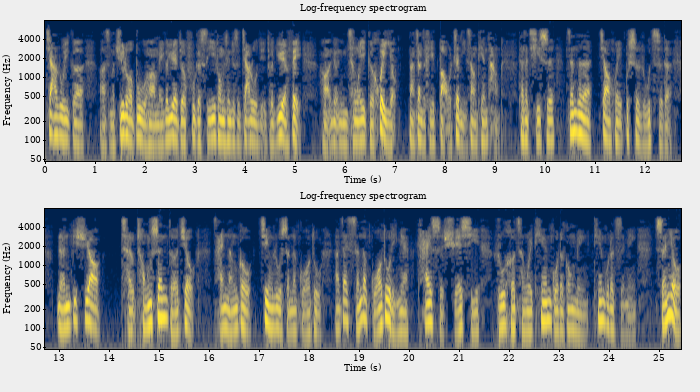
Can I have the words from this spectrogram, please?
加入一个呃什么俱乐部哈，每个月就付个十一奉献，就是加入这个月费，好，就你成为一个会友，那这样子可以保证你上天堂。但是其实真正的教会不是如此的，人必须要重重生得救。才能够进入神的国度，啊在神的国度里面开始学习如何成为天国的公民、天国的子民。神有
